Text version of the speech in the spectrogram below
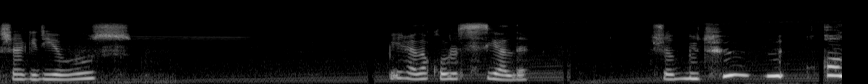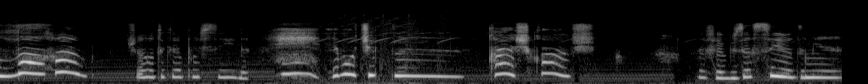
Aşağı gidiyoruz. Bir yerden konu sesi geldi. Şu bütün Allah'ım. Şu oradakiler polis değildi. Hep o çıktı. Kaç kaç. Arkadaşlar güzel sıyırdım ya.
